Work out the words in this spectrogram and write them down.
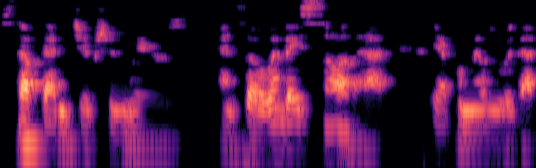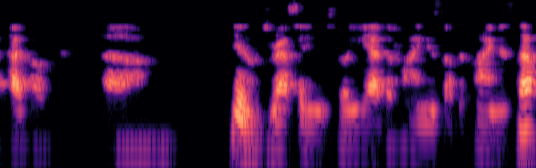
stuff that Egyptian wears. And so when they saw that, they're familiar with that type of, um, you know, dressing. So he had the finest of the finest stuff,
